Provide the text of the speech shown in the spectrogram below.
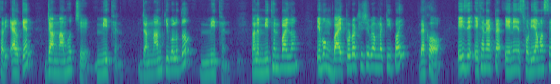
সরি অ্যালকেন, যার নাম হচ্ছে মিথেন। যার নাম কি বলতো? মিথেন। তাহলে মিথেন পাইলাম। এবং বাই প্রোডাক্ট হিসেবে আমরা কি পাই? দেখো, এই যে এখানে একটা এনএ সোডিয়াম আছে,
